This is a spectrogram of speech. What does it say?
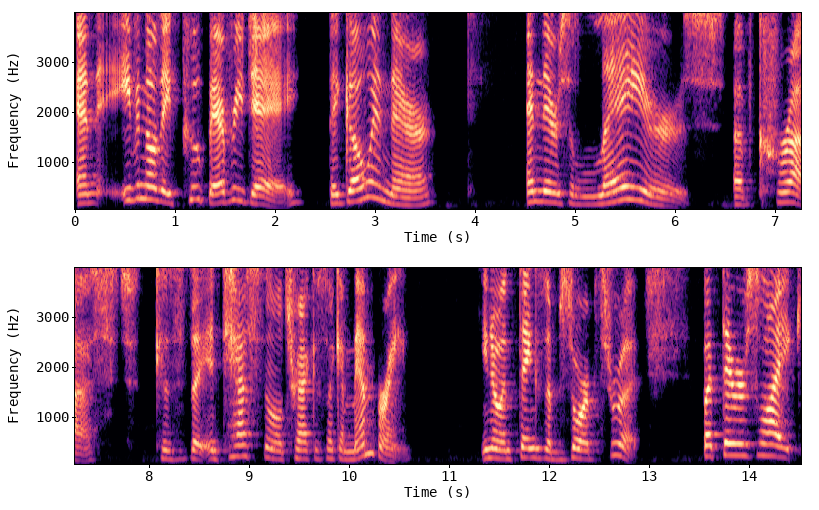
and even though they poop every day, they go in there and there's layers of crust because the intestinal tract is like a membrane, you know, and things absorb through it. But there's like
